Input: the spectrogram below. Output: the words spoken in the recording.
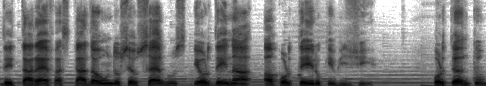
de tarefas cada um dos seus servos e ordena ao porteiro que vigie. Portanto,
